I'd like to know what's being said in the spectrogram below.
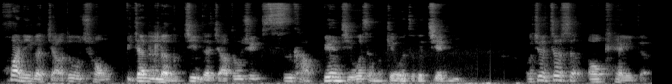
换一个角度，从比较冷静的角度去思考，编辑为什么给我这个建议？我觉得这是 OK 的。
